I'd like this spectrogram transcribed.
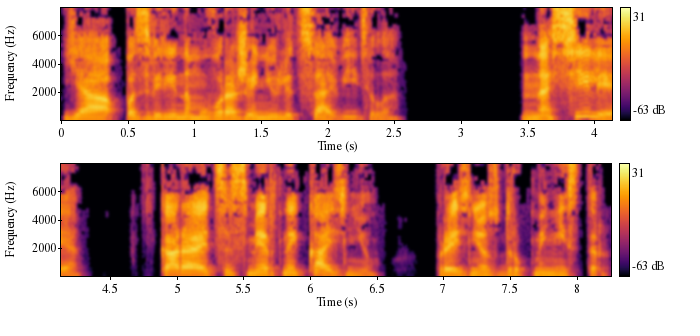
Я по звериному выражению лица видела. «Насилие карается смертной казнью», произнес вдруг министр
